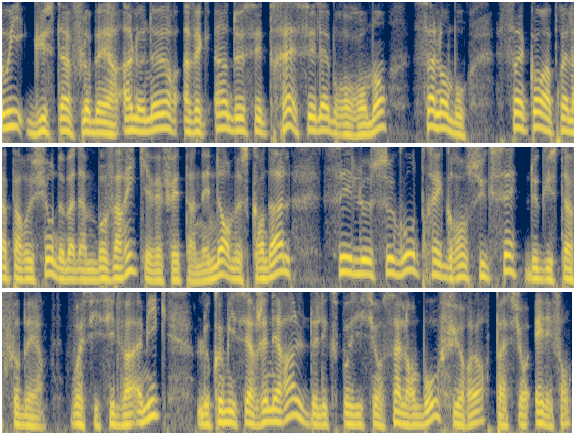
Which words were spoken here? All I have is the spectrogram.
oui, Gustave Flaubert a l'honneur avec un de ses très célèbres romans, Salammbô. Cinq ans après la parution de Madame Bovary, qui avait fait un énorme scandale, c'est le second très grand succès de Gustave Flaubert. Voici Sylvain Amic, le commissaire général de l'exposition Salammbô, Fureur, Passion, Éléphant,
